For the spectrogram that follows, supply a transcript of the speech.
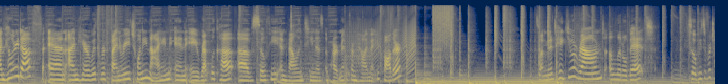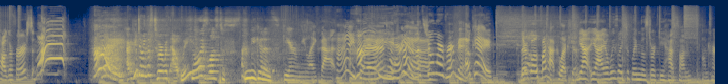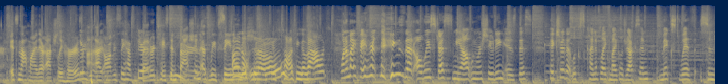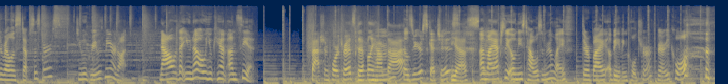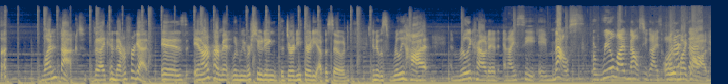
I'm Hilary Duff, and I'm here with Refinery 29 in a replica of Sophie and Valentina's apartment from How I Met Your Father. So I'm gonna take you around a little bit. Sophie's a photographer. So Hi! Are you doing this tour without me? She always loves to sneak in and scare me like that. Hi, friend. How are Hi, ya? let's show them our apartment. Okay. There goes my hat collection. Yeah, yeah, I always like to blame those dorky hats on, on her. It's not mine, they're actually hers. They're I I obviously have They're better taste in fashion as we've seen I on the don't know what she's talking about. One of my favorite things that always stresses me out when we're shooting is this picture that looks kind of like Michael Jackson mixed with Cinderella's stepsisters. Do you agree with me or not? Now that you know, you can't unsee it. Fashion portraits, definitely have that. Those are your sketches. Yes. Um, I actually own these towels in real life. They're by a bathing culture. Very cool. One fact that I can never forget is in our apartment when we were shooting the Dirty 30 episode, and it was really hot and really crowded, and I see a mouse, a real live mouse, you guys. on oh my set. god.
